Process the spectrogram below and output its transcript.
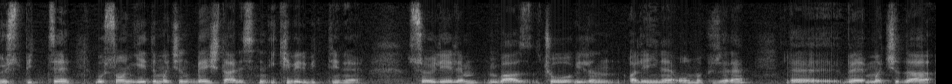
üst bitti. Bu son 7 maçın 5 tanesinin 2-1 bittiğini söyleyelim. Bazı çoğu Villa'nın aleyhine olmak üzere. Ee, ve maçı da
